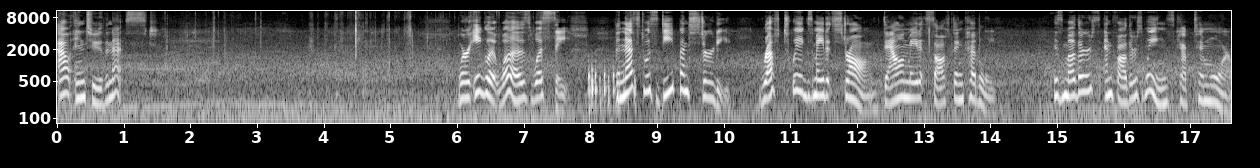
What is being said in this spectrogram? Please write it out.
out into the nest. Where Eaglet was, was safe. The nest was deep and sturdy. Rough twigs made it strong. Down made it soft and cuddly. His mother's and father's wings kept him warm.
